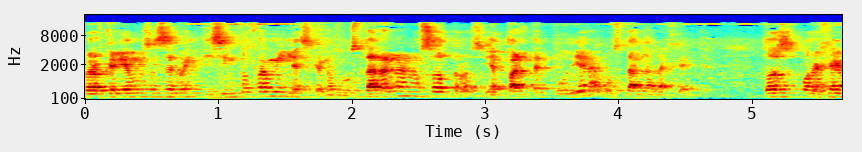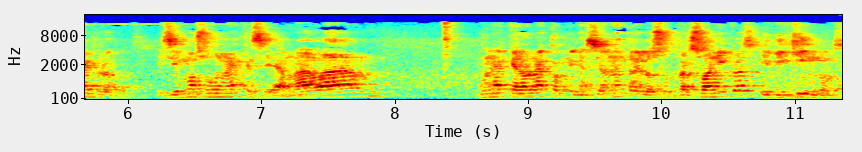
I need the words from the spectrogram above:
pero queríamos hacer 25 familias que nos gustaran a nosotros y aparte pudiera gustarle a la gente. Entonces, por ejemplo, hicimos una que se llamaba, una que era una combinación entre los supersónicos y vikingos.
